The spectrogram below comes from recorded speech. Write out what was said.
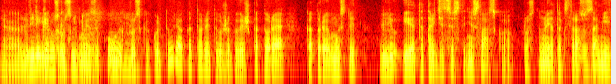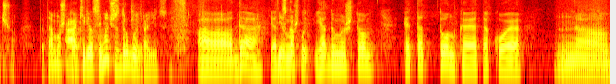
э, любви Великой к русской русскому культуры. языку и к русской культуре, о которой ты уже говоришь, которая, которая мыслит, и это традиция Станиславского просто, ну я так сразу замечу, потому что... А Кирилл Семенович с другой традицией. А, да, я Из думаю, какой? что, я думаю, что это тонкое такое, а,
